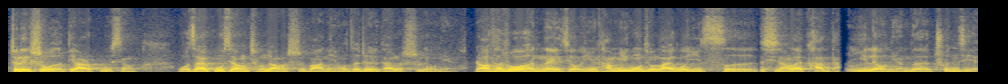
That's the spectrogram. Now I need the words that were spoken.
这里是我的第二故乡。我在故乡成长了十八年，我在这里待了十六年。然后他说我很内疚，因为他们一共就来过一次西沙来看他。一六年的春节，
